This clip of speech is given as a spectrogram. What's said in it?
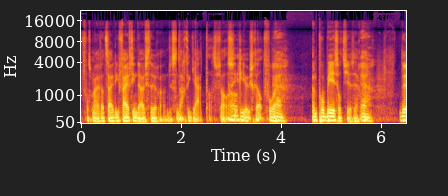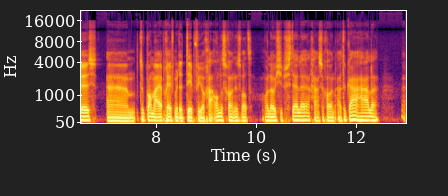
volgens mij, wat zei die, 15.000 euro. Dus toen dacht ik, ja, dat is wel Oh. serieus geld voor Ja. een probeerseltje, zeg maar. Ja. Dus ehm, toen kwam hij op een gegeven moment de tip van... Joh, ga anders gewoon eens wat horloges bestellen. Ga ze gewoon uit elkaar halen. Eh,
